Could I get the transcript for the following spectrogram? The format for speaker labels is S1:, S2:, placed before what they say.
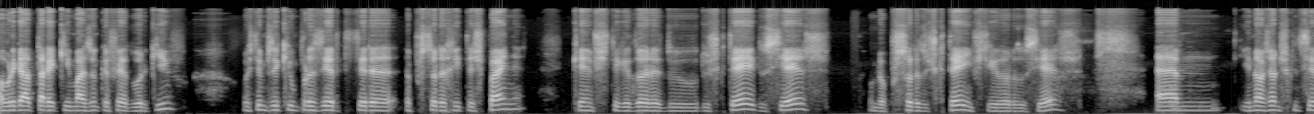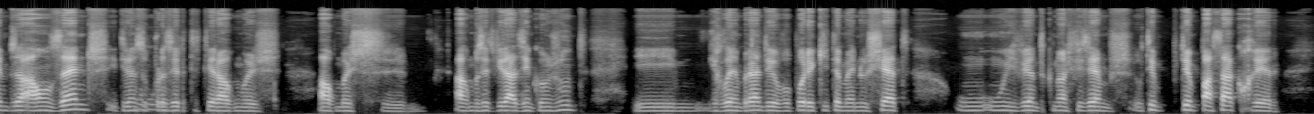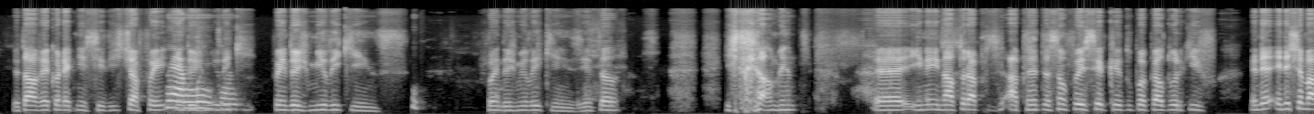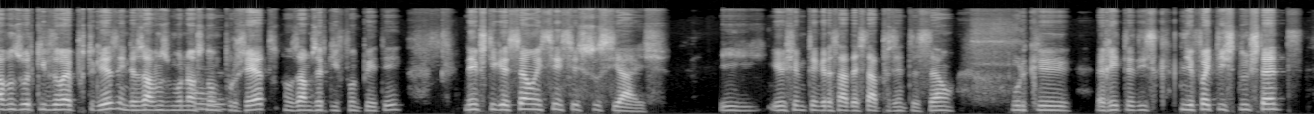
S1: Obrigado por estar aqui mais um Café do Arquivo. Hoje temos aqui um prazer de ter a, a professora Rita Espanha, que é investigadora do, do SCTE, do CIES, ou melhor, professora do SCTE, investigadora do CIES. Um, e nós já nos conhecemos há uns anos e tivemos o prazer de ter algumas, algumas, algumas atividades em conjunto. E, e relembrando, eu vou pôr aqui também no chat um, um evento que nós fizemos, o tempo, o tempo passa a correr. Eu estava a ver quando é que tinha sido isto, já foi, foi em, 2015, foi em 2015. Foi em 2015. Então, isto realmente. Uh, e, e, na altura a, apresentação foi acerca do papel do arquivo. Ainda, ainda chamávamos o arquivo da web portuguesa, ainda usávamos o nosso nome projeto, não usávamos arquivo.pt, na investigação em ciências sociais. E eu achei muito engraçado esta apresentação, porque a Rita disse que tinha feito isto no instante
